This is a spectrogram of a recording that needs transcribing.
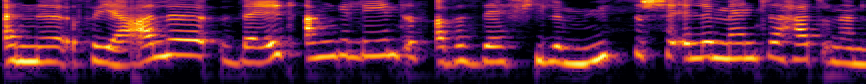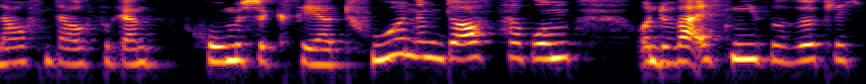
eine reale Welt angelehnt ist, aber sehr viele mystische Elemente hat und dann laufen da auch so ganz komische Kreaturen im Dorf herum und du weißt nie so wirklich,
